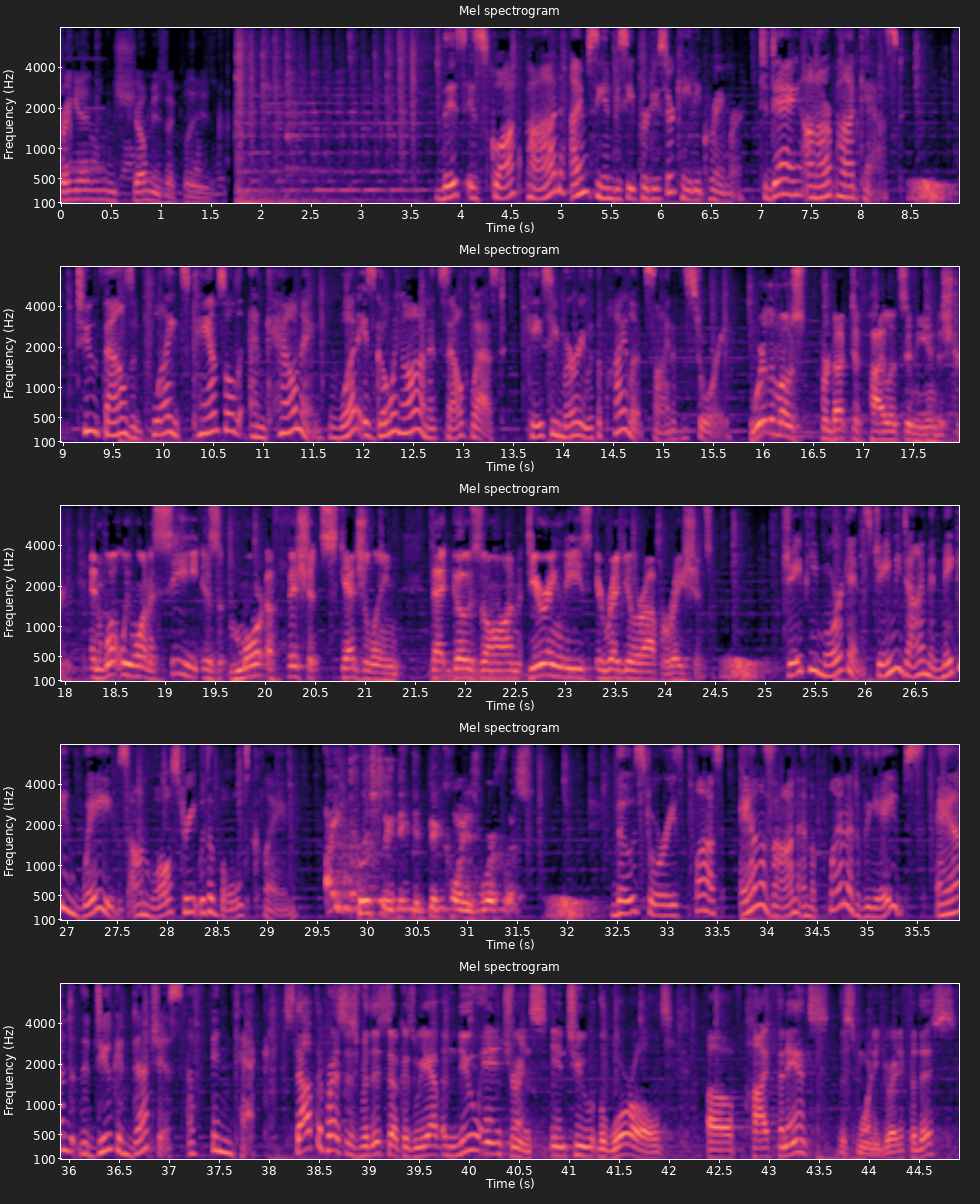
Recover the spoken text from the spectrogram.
Bring in show music, please. This is Squawk Pod. I'm CNBC producer Katie Kramer. Today on our podcast 2,000 flights canceled and counting. What is going on at Southwest? Casey Murray with the pilot side of the story. We're the most productive pilots in the industry. And what we want to see is more efficient scheduling that goes on during these irregular operations. JP Morgan's Jamie Dimon making waves on Wall Street with a bold claim. I personally think that Bitcoin is worthless. Those stories, plus Amazon and the Planet of the Apes, and the Duke and Duchess of FinTech. Stop the presses for this, though, because we have a new entrance into the world of high finance this morning. You ready for this?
